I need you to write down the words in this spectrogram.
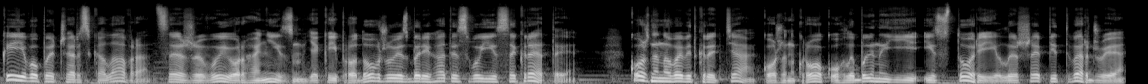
Києво-Печерська лавра це живий організм, який продовжує зберігати свої секрети. Кожне нове відкриття, кожен крок у глибини її історії лише підтверджує,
